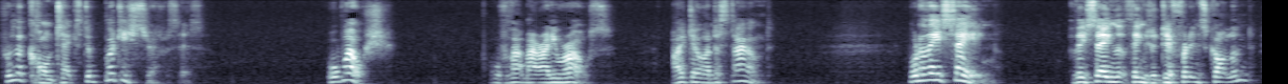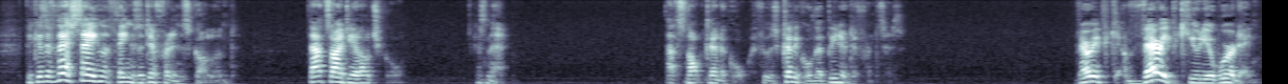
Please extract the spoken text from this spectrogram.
from the context of British services? Or Welsh? Or for that matter, anywhere else? I don't understand. What are they saying? Are they saying that things are different in Scotland? Because if they're saying that things are different in Scotland, that's ideological, isn't it? That's not clinical. If it was clinical, there'd be no differences. Very, very peculiar wording.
